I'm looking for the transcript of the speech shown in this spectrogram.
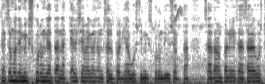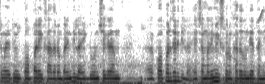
त्याच्यामध्ये मिक्स करून देताना कॅल्शियम मॅग्नेशियम सल्फर ह्या गोष्टी मिक्स करून देऊ शकता. साधारणपणे सगळ्या गोष्टीमध्ये तुम्ही कॉपर एक साधारणपणे दिलं. एक दोनशे ग्रॅम कॉपर जरी दिलं याच्यामध्ये मिक्स करून खतातून देताना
